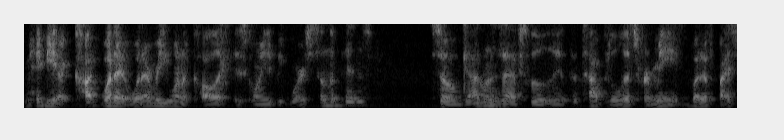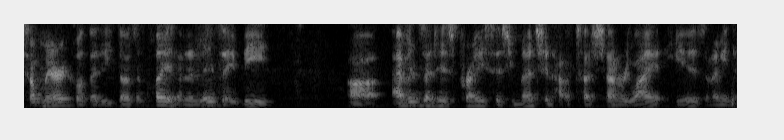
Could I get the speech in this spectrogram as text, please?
maybe a cut, whatever you want to call it, is going to be worse than the pins. So Godwin is absolutely at the top of the list for me. But if by some miracle that he doesn't play, then it is AB. Uh, Evans at his price, as you mentioned, how touchdown reliant he is, and I mean,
